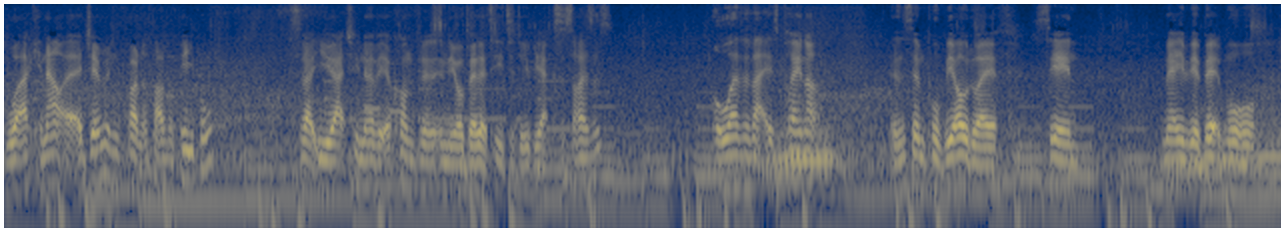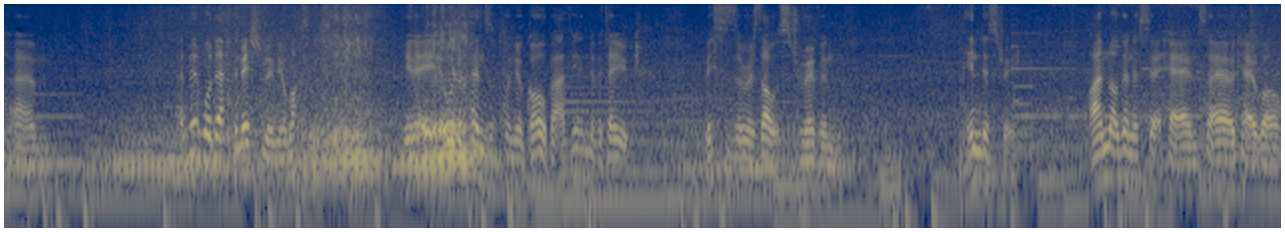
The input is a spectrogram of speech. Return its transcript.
working out at a gym in front of other people, so that you actually know that you're confident in your ability to do the exercises, or whether that is playing up in simple the old way of seeing maybe a bit more, um, a bit more definition in your muscles. You know, it all depends upon your goal, but at the end of the day, this is a results-driven industry. I'm not going to sit here and say, okay, well,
